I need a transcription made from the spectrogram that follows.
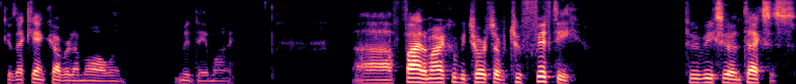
because I can't cover them all in midday money. Uh, fine, Amari torch over 250 three weeks ago in Texas.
